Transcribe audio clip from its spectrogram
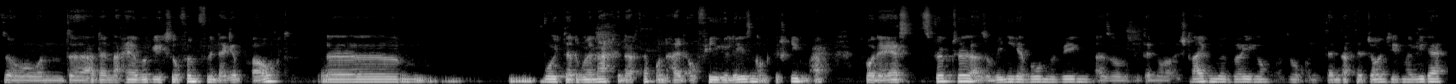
So, und äh, hat dann nachher wirklich so fünf Winter gebraucht, äh, wo ich darüber nachgedacht habe und halt auch viel gelesen und geschrieben habe. Wollte erst Striptill, also weniger Boden bewegen, also dann nur noch in Streifenbewegung und so. Und dann sagte Georgie immer wieder,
